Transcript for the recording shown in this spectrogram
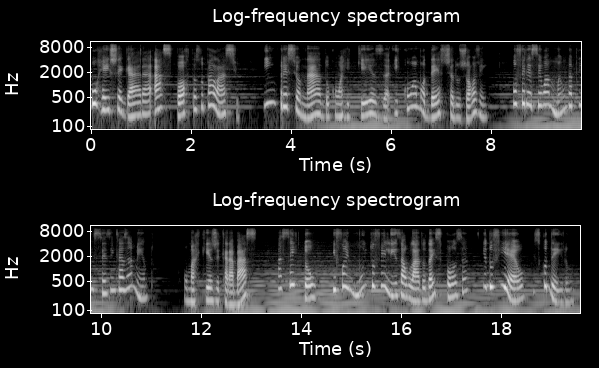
o rei chegara às portas do palácio e, impressionado com a riqueza e com a modéstia do jovem, ofereceu a mão da princesa em casamento. O Marquês de Carabás aceitou e foi muito feliz ao lado da esposa e do fiel escudeiro.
